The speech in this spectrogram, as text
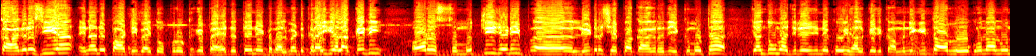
ਕਾਂਗਰਸੀ ਆ, ਇਹਨਾਂ ਨੇ ਪਾਰਟੀ ਵਾਈਜ਼ ਤੋਂ ਉੱਪਰ ਉੱਠ ਕੇ ਪੈਸੇ ਦਿੱਤੇ ਨੇ ਡਿਵੈਲਪਮੈਂਟ ਕਰਾਈ ਆ ਇਲਾਕੇ ਦੀ, ਔਰ ਸਮੁੱਚੀ ਜਿਹੜੀ ਲੀਡਰਸ਼ਿਪ ਆ ਕਾਂਗਰਸ ਦੀ ਇੱਕ ਮੁੱਠਾ, ਚੰਦੂ ਮਾਜਰੇ ਜੀ ਨੇ ਕੋਈ ਹਲਕੇ 'ਚ ਕੰਮ ਨਹੀਂ ਕੀਤਾ, ਔਰ ਲੋਕ ਉਹਨਾਂ ਨੂੰ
